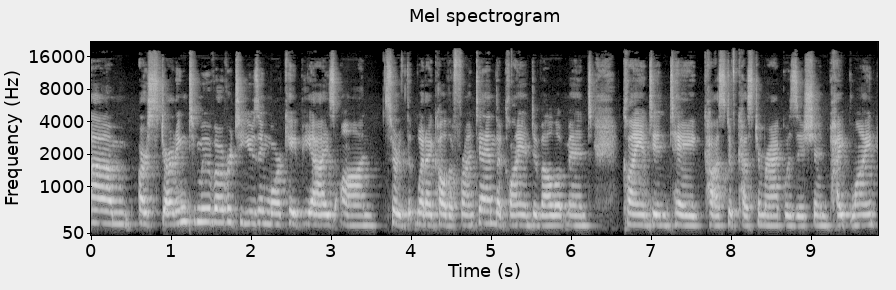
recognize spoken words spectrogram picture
um, are starting to move over to using more KPIs on sort of the, what I call the front end, the client development, client intake, cost of customer acquisition, pipeline.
